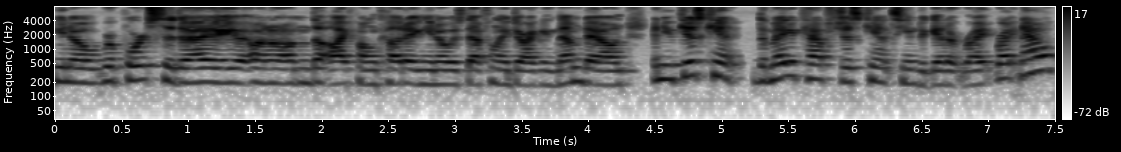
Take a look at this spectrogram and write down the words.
You know, reports today on, on the iPhone cutting, you know, is definitely dragging them down. And you just can't. The mega caps just can't seem to get it right right now.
